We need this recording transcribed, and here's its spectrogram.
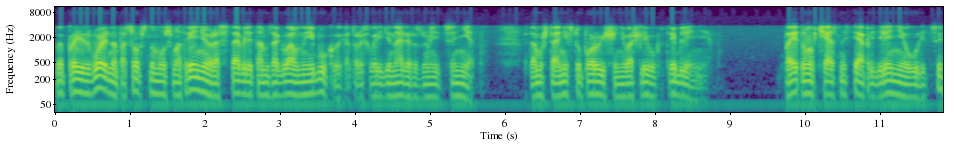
Вы произвольно, по собственному усмотрению, расставили там заглавные буквы, которых в оригинале, разумеется, нет, потому что они в ту пору еще не вошли в употребление. Поэтому, в частности, определение улицы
